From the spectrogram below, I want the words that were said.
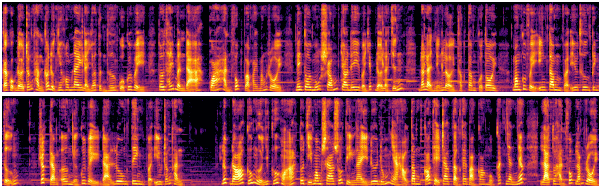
Cả cuộc đời Trấn Thành có được như hôm nay là do tình thương của quý vị. Tôi thấy mình đã quá hạnh phúc và may mắn rồi, nên tôi muốn sống cho đi và giúp đỡ là chính. Đó là những lời thật tâm của tôi. Mong quý vị yên tâm và yêu thương tin tưởng. Rất cảm ơn những quý vị đã luôn tin và yêu Trấn Thành. Lúc đó cứu người như cứu hỏa, tôi chỉ mong sao số tiền này đưa đúng nhà hảo tâm có thể trao tận tay bà con một cách nhanh nhất là tôi hạnh phúc lắm rồi.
